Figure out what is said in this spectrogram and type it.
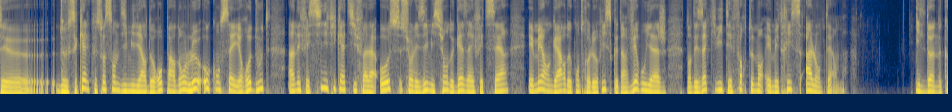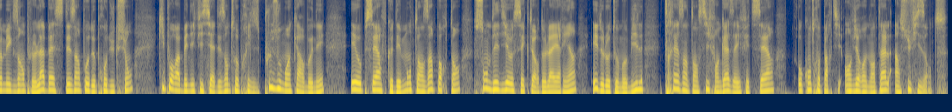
de, ces quelques 70 milliards d'euros, le Haut Conseil redoute un effet significatif à la hausse sur les émissions de gaz à effet de serre et met en garde contre le risque d'un verrouillage dans des activités fortement émettrices à long terme. Il donne comme exemple la baisse des impôts de production qui pourra bénéficier à des entreprises plus ou moins carbonées et observe que des montants importants sont dédiés au secteur de l'aérien et de l'automobile, très intensif en gaz à effet de serre, aux contreparties environnementales insuffisantes.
